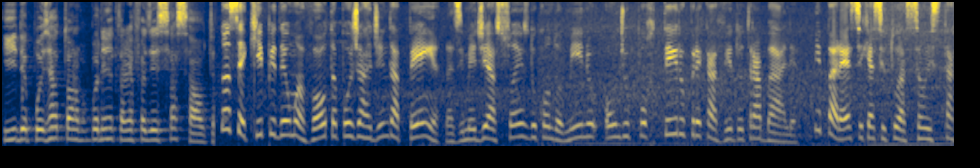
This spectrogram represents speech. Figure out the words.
e depois retorna para poder entrar e fazer esse assalto. Nossa equipe deu uma volta por Jardim da Penha, nas imediações do condomínio onde o porteiro precavido trabalha. E parece que a situação está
